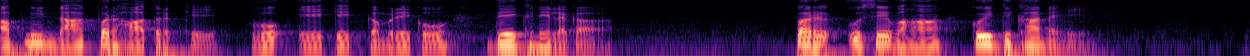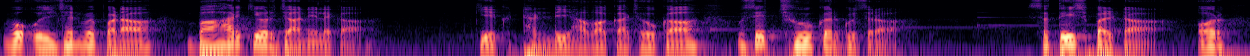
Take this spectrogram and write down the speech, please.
अपनी नाक पर हाथ रखे वो एक एक कमरे को देखने लगा। पर उसे वहाँ कोई दिखा नहीं। वो उलझन में पड़ा, बाहर की ओर जाने लगा कि एक ठंडी हवा का झोंका उसे छू कर गुजरा। सतीश पलटा और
